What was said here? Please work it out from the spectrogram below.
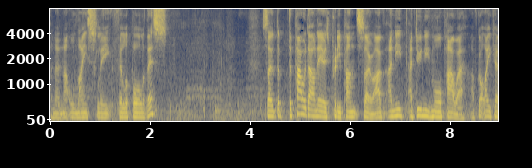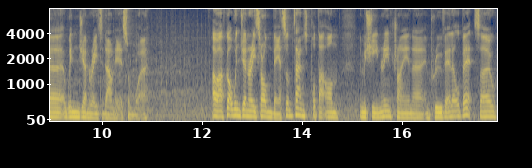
And then that will nicely fill up all of this. So the the power down here is pretty pants. So I've I need I do need more power. I've got like a wind generator down here somewhere. Oh, I've got a wind generator on me. I sometimes put that on the machinery and try and uh, improve it a little bit. So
